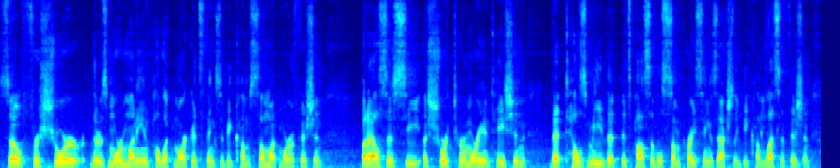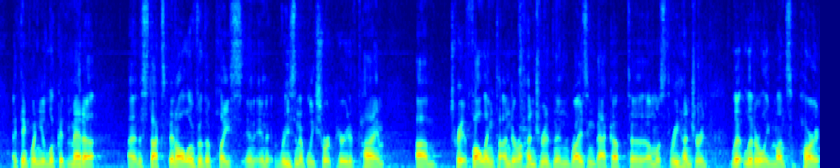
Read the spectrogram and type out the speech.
So, for sure, there's more money in public markets, things have become somewhat more efficient. But I also see a short term orientation that tells me that it's possible some pricing has actually become less efficient. I think when you look at Meta, uh, the stock's been all over the place in, in a reasonably short period of time, um, tra- falling to under 100 and then rising back up to almost 300, li- literally months apart.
